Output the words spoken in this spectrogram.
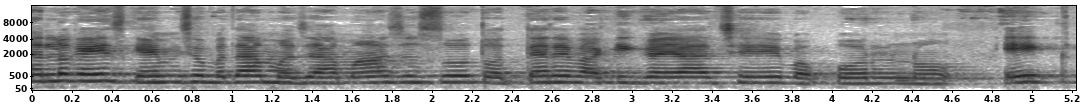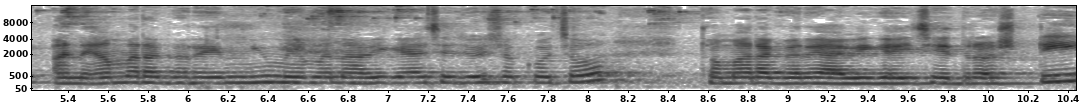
હેલો ગાઈઝ, કેમ છો બધા? મજામાં જશો તો અત્યારે વાગી ગયા છે બપોરનો એક અને અમારા ઘરે ન્યૂ મહેમાન આવી ગયા છે, જોઈ શકો છો. તો અમારા ઘરે આવી ગઈ છે દ્રષ્ટિ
